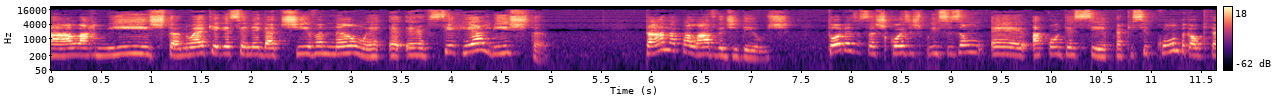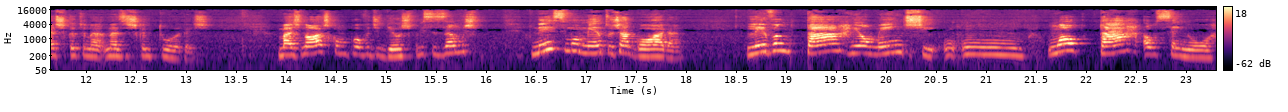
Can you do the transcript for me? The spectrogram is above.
alarmista, não é querer ser negativa, não, é, é, é ser realista. Tá na palavra de Deus. Todas essas coisas precisam é, acontecer para que se cumpra o que está escrito na, nas escrituras. Mas nós, como povo de Deus, precisamos, nesse momento de agora, levantar realmente um, um altar ao Senhor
